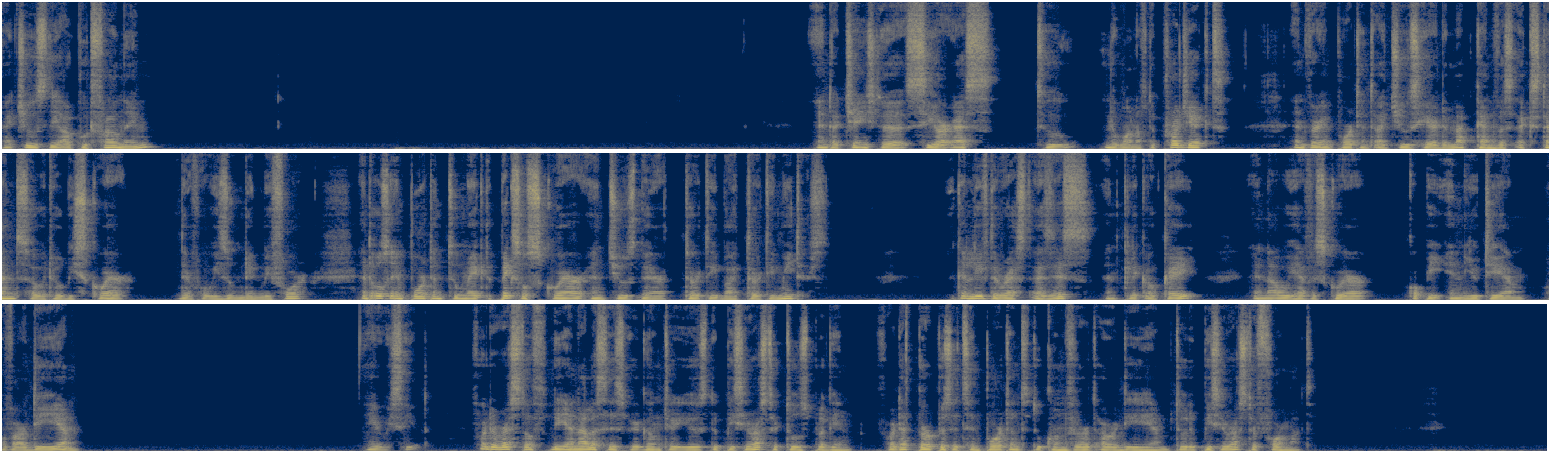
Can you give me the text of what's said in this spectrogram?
I choose the output file name and I change the CRS to the one of the project and very important I choose here the map canvas extent so it will be square therefore we zoomed in before and also important to make the pixels square and choose there 30 by 30 meters. You can leave the rest as is and click OK and now we have a square copy in UTM of our DEM. Here we see it. For the rest of the analysis we're going to use the PC Raster Tools plugin. For that purpose it's important to convert our DEM to the PC Raster format.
